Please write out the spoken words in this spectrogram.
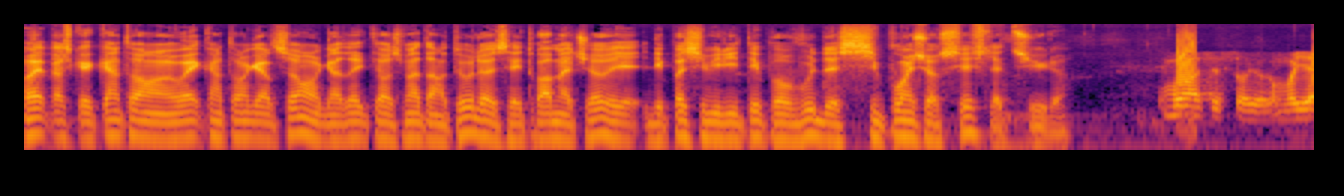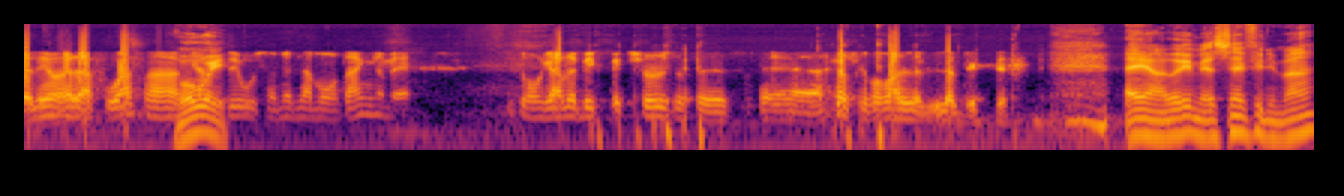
Oui, parce que quand on, ouais, quand on regarde ça, on regardait le classement tantôt, là, ces trois matchs-là, il y a des possibilités pour vous de 6 points sur 6 là-dessus. Là. Ouais, c'est ça. On va y aller un à la fois sans Oh regarder au sommet de la montagne. là, mais si on regarde le big picture, ça, serait- ça serait ça serait pas mal l'objectif. Hey André, merci infiniment.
